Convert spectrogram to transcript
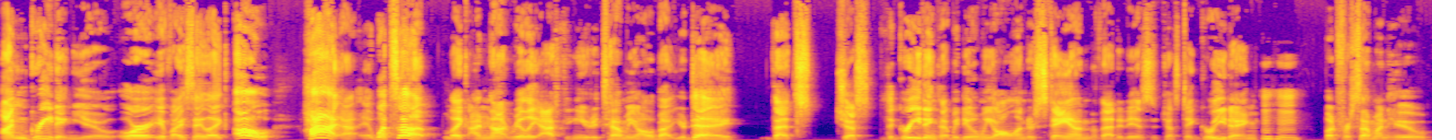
I'm greeting you. Or if I say like, "Oh, hi, uh, what's up?" Like I'm not really asking you to tell me all about your day. That's just the greeting that we do, and we all understand that it is just a greeting. Mm-hmm. But for someone who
